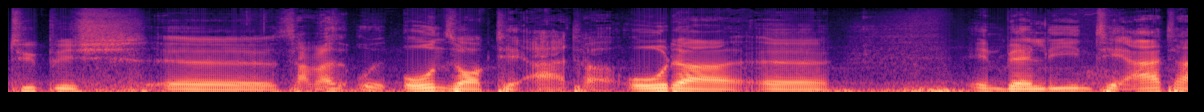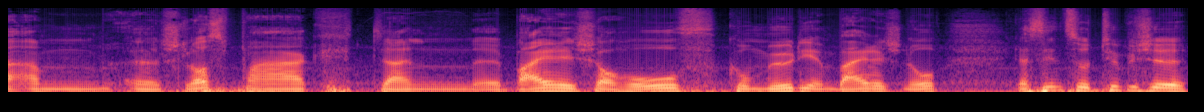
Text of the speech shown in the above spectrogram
typisch, äh, sagen wir, Ohnsorg-Theater oder äh, in Berlin Theater am äh, Schlosspark, dann äh, Bayerischer Hof, Komödie im Bayerischen Hof. Das sind so typische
